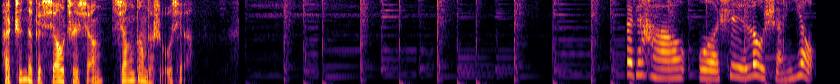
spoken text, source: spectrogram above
还真的跟肖志祥相当的熟悉。大家好，我是陆神佑，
